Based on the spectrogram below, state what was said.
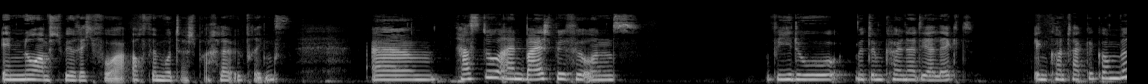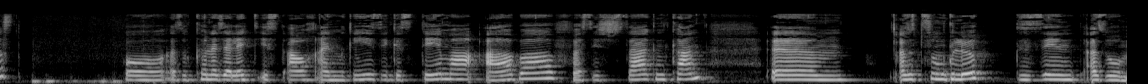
enorm schwierig vor, auch für Muttersprachler übrigens. Ähm, hast du ein Beispiel für uns, wie du mit dem Kölner Dialekt in Kontakt gekommen bist? Oh, also Kölner ist auch ein riesiges Thema, aber was ich sagen kann, ähm, also zum Glück sind, also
